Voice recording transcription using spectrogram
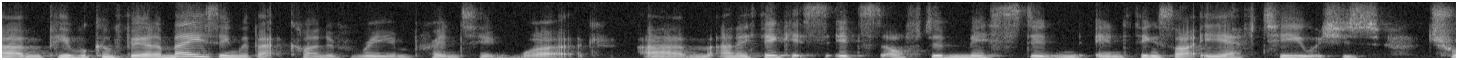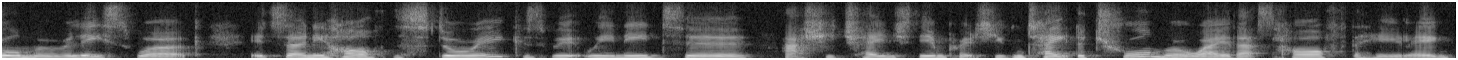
um, people can feel amazing with that kind of re-imprinting work. Um, and I think it's it's often missed in, in things like EFT, which is trauma release work. It's only half the story because we, we need to actually change the imprints. You can take the trauma away, that's half the healing,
